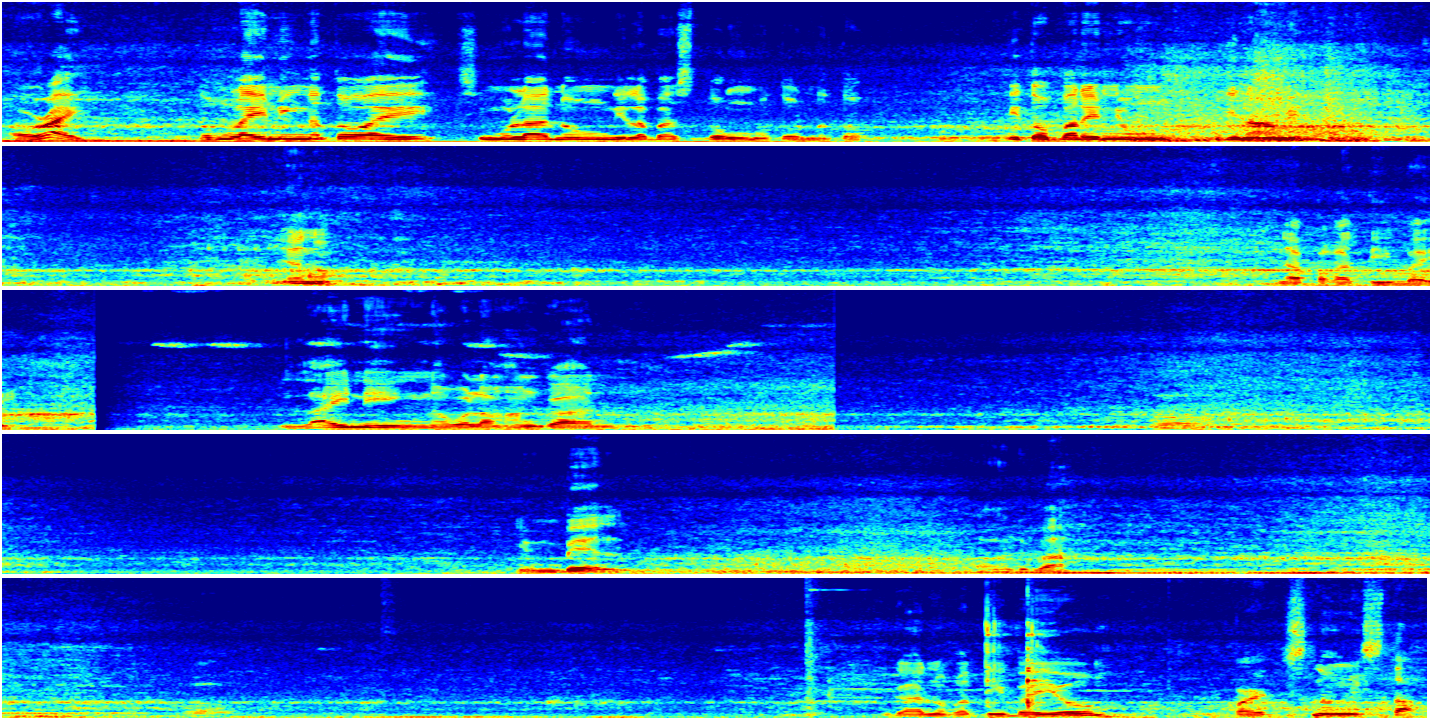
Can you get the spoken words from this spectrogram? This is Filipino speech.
Alright. Itong lining na to ay simula nung nilabas tong motor na to. Ito pa rin yung ginamit. Yan o. Napakatibay. Lining na walang hanggan. Oh. Yung bell. Oh, di ba? Gaano katibay yung parts ng stock.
